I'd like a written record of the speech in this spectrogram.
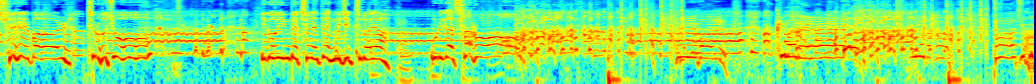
제발 들어줘. 이거 임백천의 백뮤직 들어야 우리가 살아. 제발 그만해 이러다가 다 죽어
